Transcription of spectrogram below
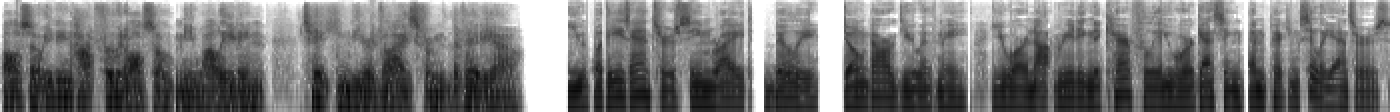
Also eating hot food also me while eating taking the advice from the video. You but these answers seem right, Billy. Don't argue with me. You are not reading it carefully. You were guessing and picking silly answers.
